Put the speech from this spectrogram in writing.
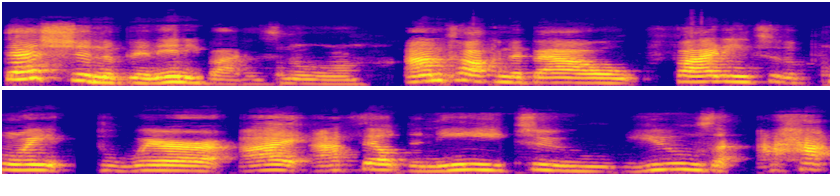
that shouldn't have been anybody's norm. I'm talking about fighting to the point to where i i felt the need to use a, a hot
